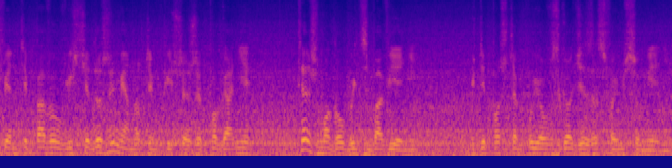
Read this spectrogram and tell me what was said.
święty Paweł w liście do Rzymian o tym pisze, że poganie też mogą być zbawieni, gdy postępują w zgodzie ze swoim sumieniem.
